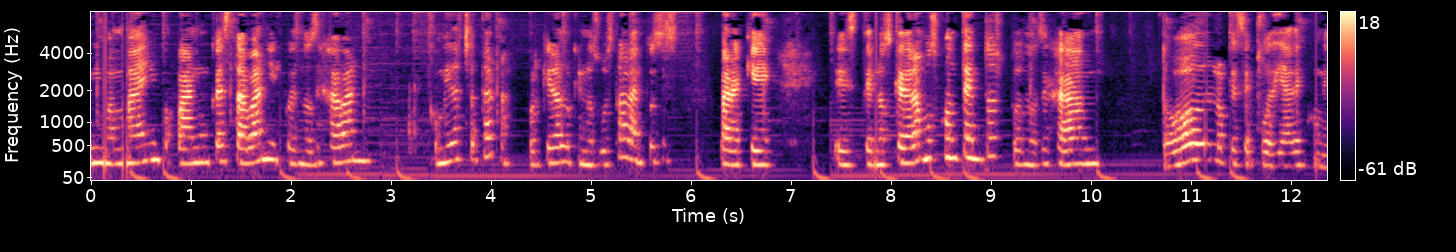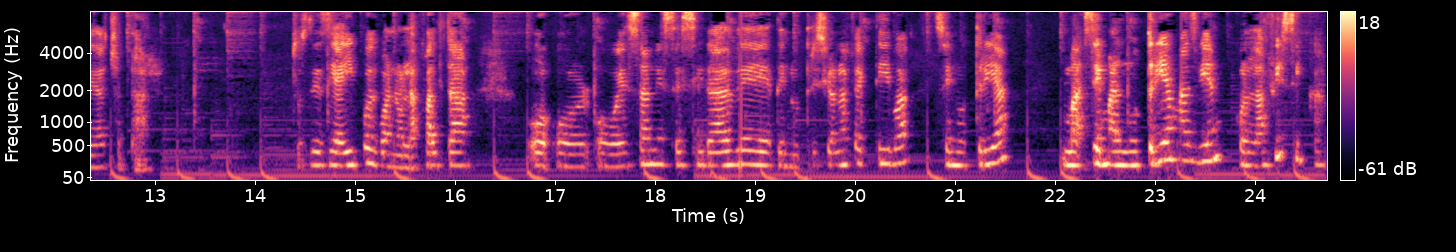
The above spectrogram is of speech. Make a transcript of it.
mi mamá y mi papá nunca estaban y pues nos dejaban comida chatarra, porque era lo que nos gustaba. Entonces, para que este, nos quedáramos contentos, pues nos dejaban todo lo que se podía de comida chatarra. Entonces, desde ahí, pues bueno, la falta o, esa necesidad de, nutrición afectiva se nutría, se malnutría más bien con la física.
